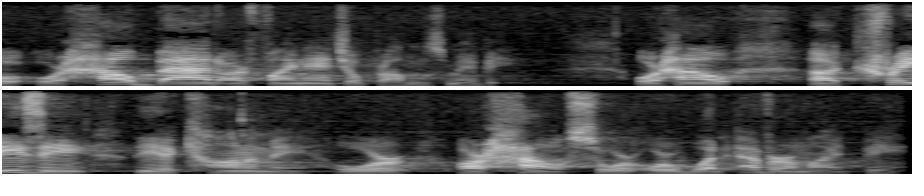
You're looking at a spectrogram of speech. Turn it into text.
or, or how bad our financial problems may be or how uh, crazy the economy or our house or, or whatever might be.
